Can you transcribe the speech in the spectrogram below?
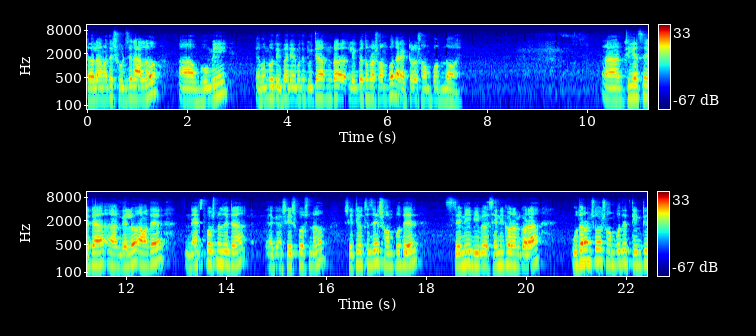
তাহলে আমাদের সূর্যের আলো ভূমি এবং নদীর পানি, এর মধ্যে দুইটা আমরা লিখবে তোমরা সম্পদ আর একটা হলো সম্পদ নয়। ঠিক আছে, এটা গেল আমাদের নেক্সট প্রশ্ন যেটা শেষ প্রশ্ন, সেটি হচ্ছে যে সম্পদের শ্রেণি শ্রেণীকরণ করা। উদাহরণসহ সম্পদের তিনটি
